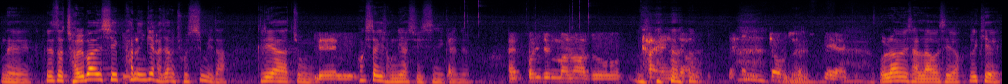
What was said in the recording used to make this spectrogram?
네. 그래서 절반씩 파는 게 가장 좋습니다. 그래야 좀 네. 확실하게 정리할 수 있으니까요. 아, 본전만 와도 다행이다. 조금씩 네. 올라오면 잘 나오세요. 이렇게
